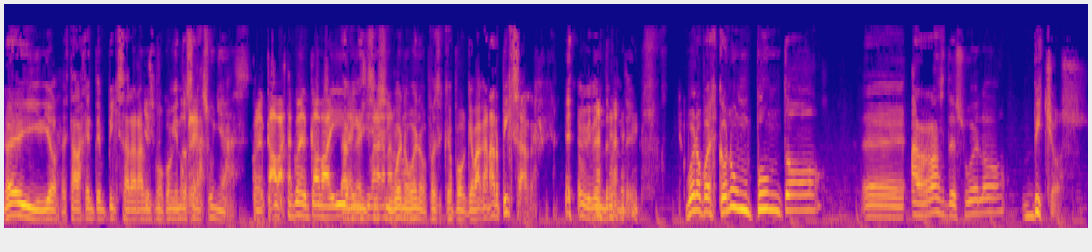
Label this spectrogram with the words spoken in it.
Ay, Dios, está la gente en Pixar ahora mismo comiéndose hombre. las uñas. con el cava. Están con el cava ahí. Ahí ahí, sí sí, ganar, bueno, ¿no? bueno, pues que porque va a ganar Pixar, evidentemente. bueno, pues con un punto eh, a ras de suelo, bichos.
